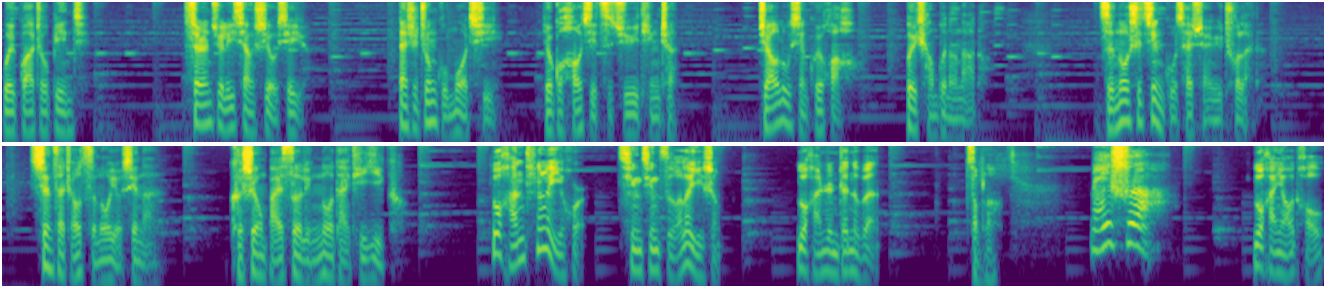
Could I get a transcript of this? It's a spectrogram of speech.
为瓜州边界。虽然距离相石有些远，但是中古末期有过好几次局域停战，只要路线规划好，未尝不能拿到。子诺是禁古才选育出来的，现在找子诺有些难，可是用白色灵诺代替亦可。洛寒听了一会儿，轻轻啧了一声。洛寒认真的问：“怎么了？”“没事。”洛寒摇头。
